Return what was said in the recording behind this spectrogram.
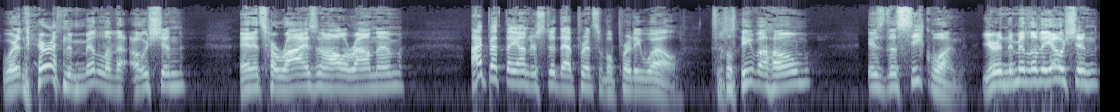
when they're in the middle of the ocean and it's horizon all around them, I bet they understood that principle pretty well. To leave a home is the seek one. You're in the middle of the ocean.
